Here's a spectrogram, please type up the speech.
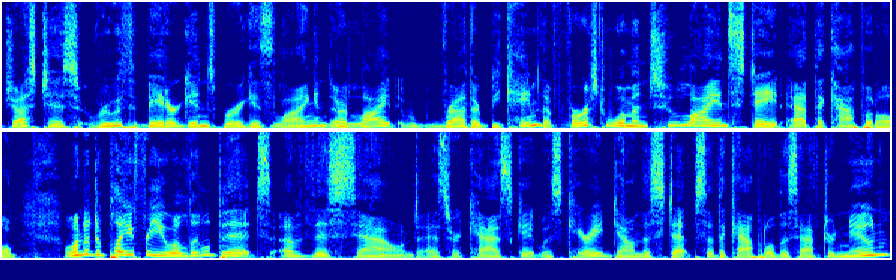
Justice Ruth Bader Ginsburg is lying, or lied, rather, became the first woman to lie in state at the Capitol. I wanted to play for you a little bit of this sound as her casket was carried down the steps of the Capitol this afternoon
